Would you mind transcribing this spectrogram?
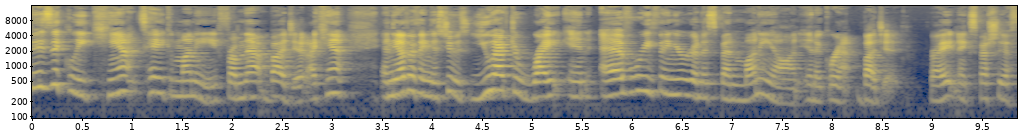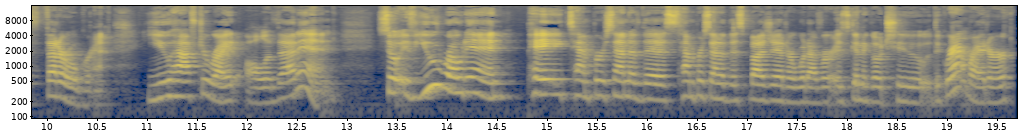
physically can't take money from that budget. I can't. And the other thing is, too, is you have to write in everything you're going to spend money on in a grant budget, right? And especially a federal grant. You have to write all of that in. So if you wrote in, pay 10% of this, 10% of this budget or whatever is going to go to the grant writer,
